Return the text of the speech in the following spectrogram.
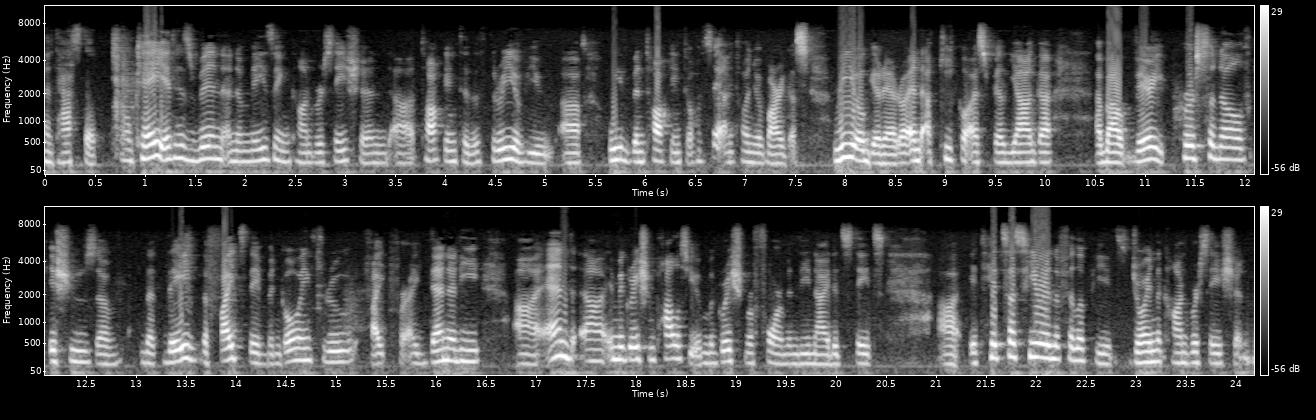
Fantastic. Okay, it has been an amazing conversation uh, talking to the three of you. Uh, we've been talking to Jose Antonio Vargas, Rio Guerrero, and Akiko Aspillaga about very personal issues of that they the fights they've been going through, fight for identity, uh, and uh, immigration policy, immigration reform in the United States. Uh, it hits us here in the Philippines. Join the conversation.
